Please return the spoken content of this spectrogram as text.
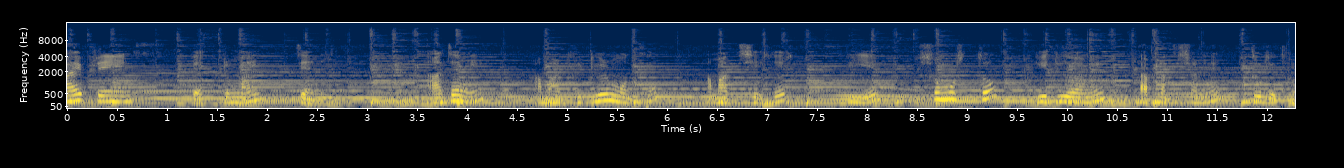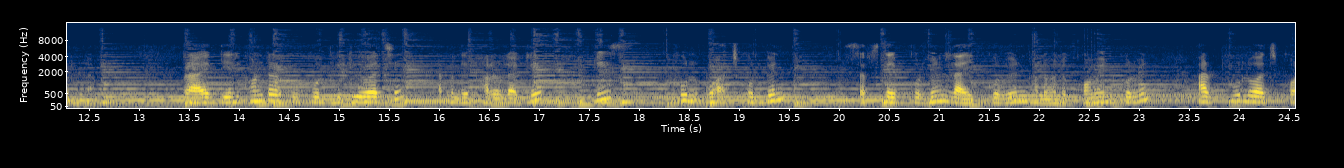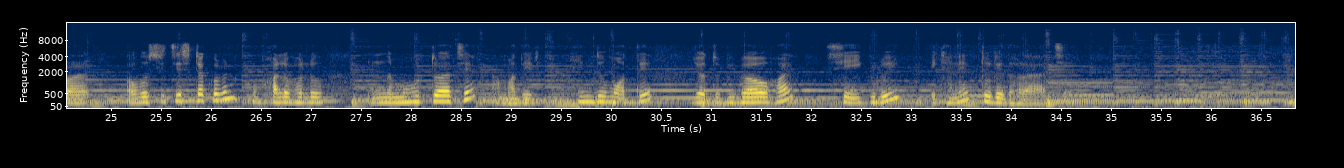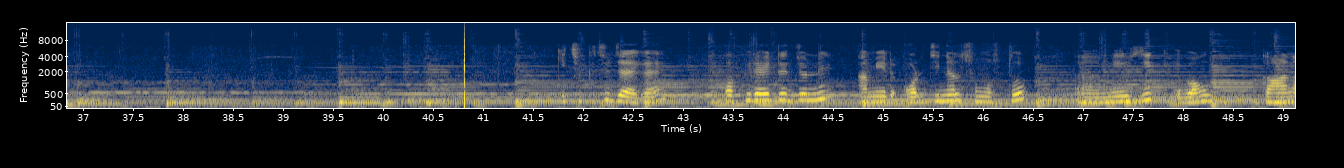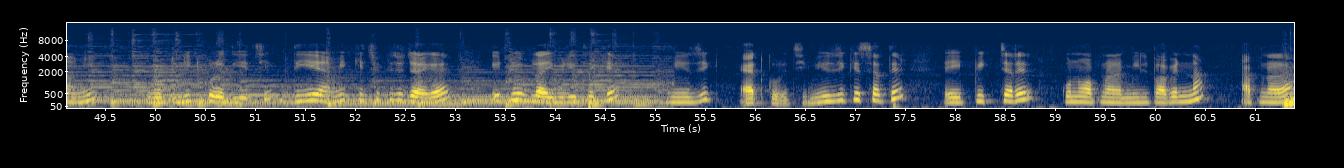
Hi friends back to my channel আজ আমি আমার ভিডিওর মধ্যে আমার ছেলের বিয়ের সমস্ত ভিডিও আমি আপনাদের সামনে তুলে ধরলাম। প্রায় দেড় ঘণ্টার উপর ভিডিও আছে। আপনাদের ভালো লাগলে প্লিজ ফুল ওয়াচ করবেন সাবস্ক্রাইব করবেন লাইক করবেন, ভালো ভালো কমেন্ট করবেন। আর ফুল ওয়াচ করার অবশ্যই চেষ্টা করবেন। খুব ভালো ভালো মুহূর্ত আছে আমাদের হিন্দু মতে যত বিবাহ হয়, সেইগুলোই এখানে তুলে ধরা আছে। কিছু কিছু জায়গায় কপিরাইটের জন্য আমি এর অরিজিনাল সমস্ত মিউজিক এবং গান আমি পুরো ডিলিট করে দিয়েছি। দিয়ে আমি কিছু কিছু জায়গায় ইউটিউব লাইব্রেরি থেকে মিউজিক অ্যাড করেছি। মিউজিকের সাথে এই পিকচারের কোনো আপনারা মিল পাবেন না। আপনারা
